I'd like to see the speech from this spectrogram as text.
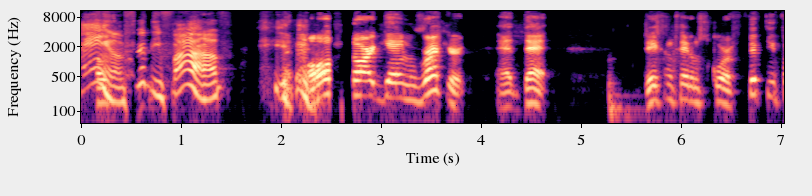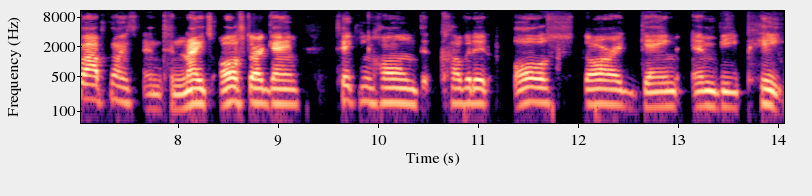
God damn, 55. All Star game record at that. Jayson Tatum scored 55 points in tonight's All Star game, taking home the coveted All Star game MVP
